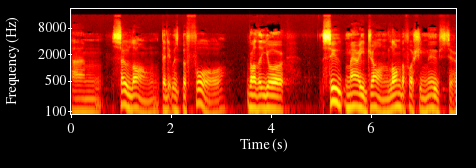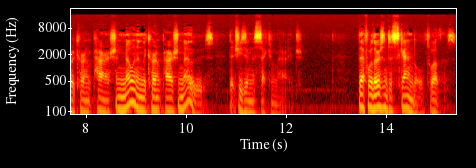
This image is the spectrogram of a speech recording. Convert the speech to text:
um, so long that it was before, rather, your Sue married John long before she moved to her current parish, and no one in the current parish knows that she's in a second marriage. Therefore, there isn't a scandal to others.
